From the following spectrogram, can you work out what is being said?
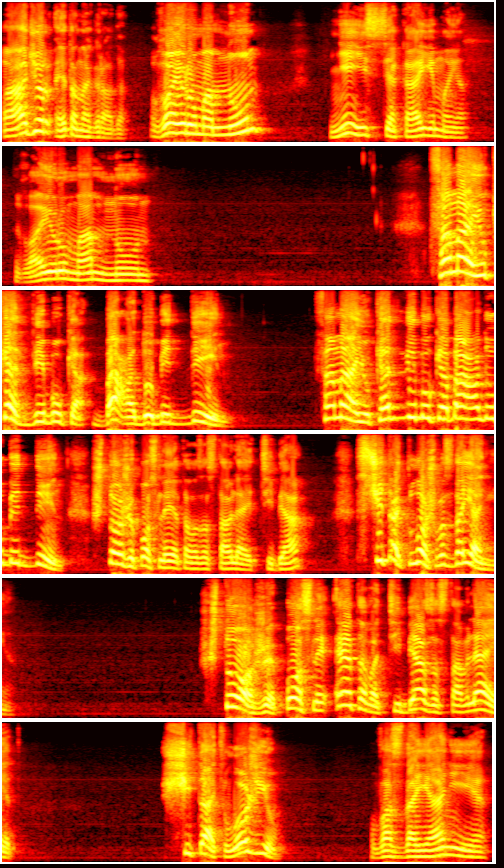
Аджр – это награда. Гайру мамнун – неиссякаемая. Гайру мамнун. Фама юкадзибука ба'ду биддин. Фама юкадзибука ба'ду биддин. Что же после этого заставляет тебя считать ложь воздаяния? Что же после этого тебя заставляет считать ложью воздаяние,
